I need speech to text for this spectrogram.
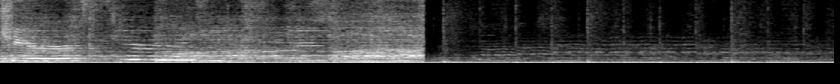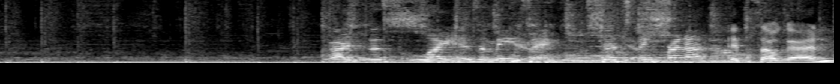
Cheers. Cheers. Guys, this light is amazing. Don't you think, Brenna? It's so good.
